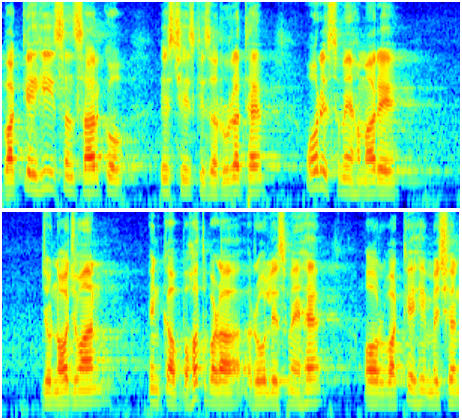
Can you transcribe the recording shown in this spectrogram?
वाकई ही संसार को इस चीज़ की ज़रूरत है। और इसमें हमारे जो नौजवान, इनका बहुत बड़ा रोल इसमें है। और वाकई ही मिशन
